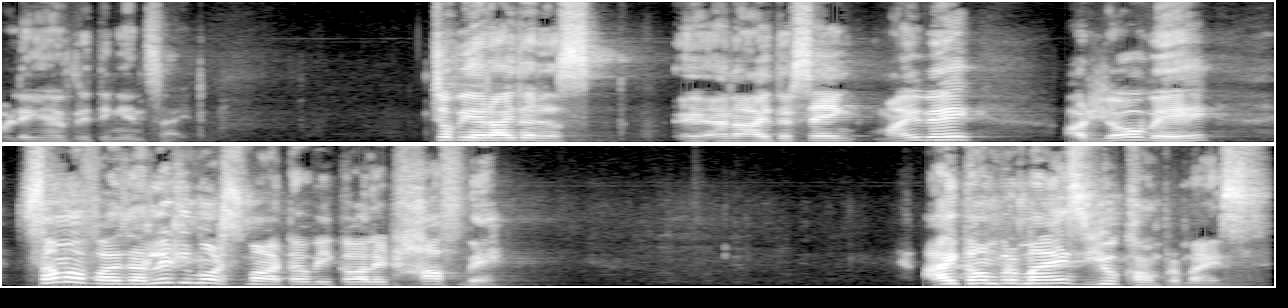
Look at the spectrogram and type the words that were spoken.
holding everything inside. So we are either, and either saying my way or your way. Some of us are a little more smarter, we call it halfway. I compromise, you compromise.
